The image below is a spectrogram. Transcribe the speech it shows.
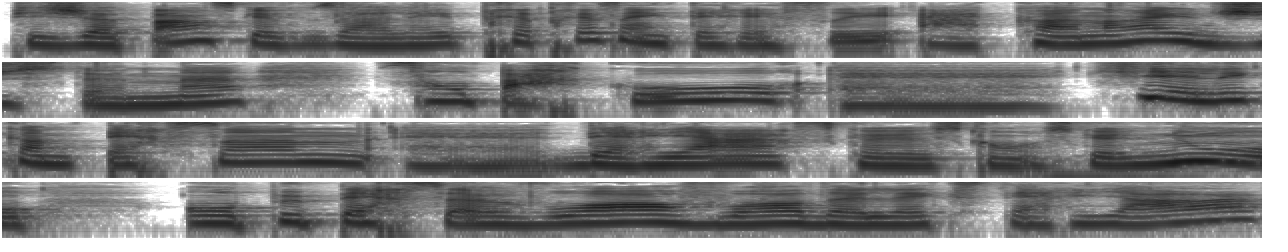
Puis je pense que vous allez être très, très intéressé à connaître justement son parcours, euh, qui elle est comme personne derrière ce que, ce, ce que nous, on, on peut percevoir, voir de l'extérieur.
